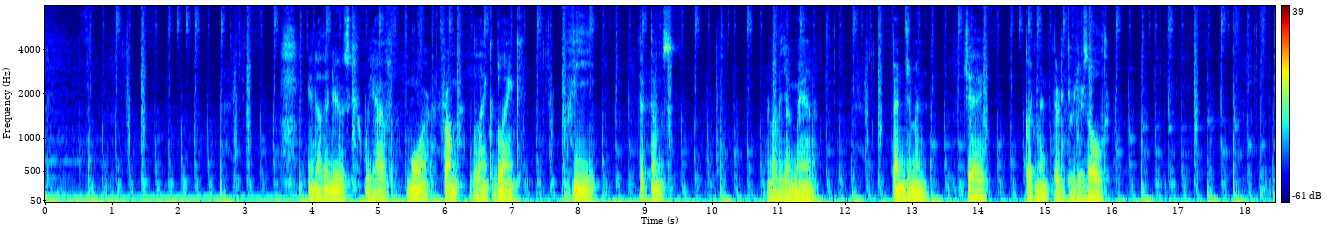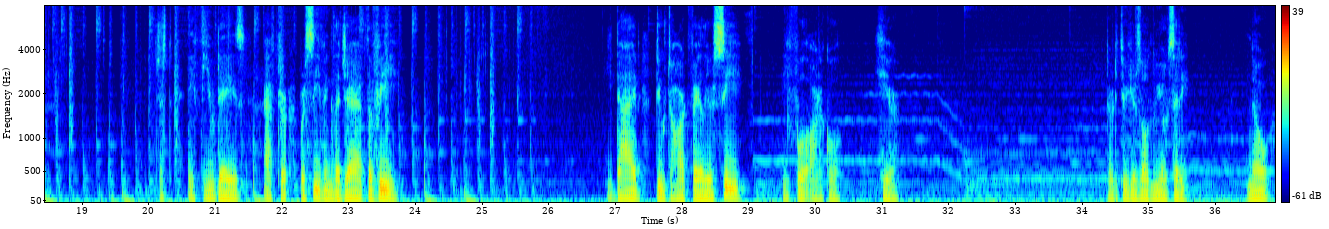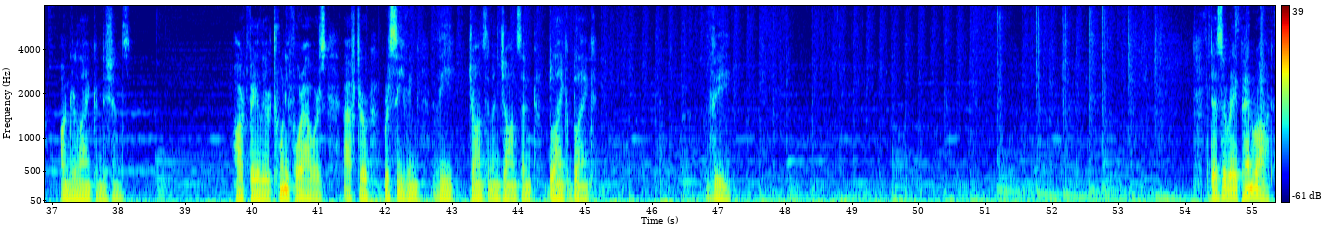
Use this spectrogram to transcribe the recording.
In other news, we have more from blank blank V victims. Another young man, Benjamin J. Goodman, 32 years old. A few days after receiving the jab, the V. He died due to heart failure. See the full article here. 32 years old, New York City. No underlying conditions. Heart failure 24 hours after receiving the Johnson & Johnson blank blank. V. Desiree Penrod,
